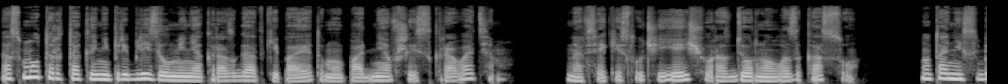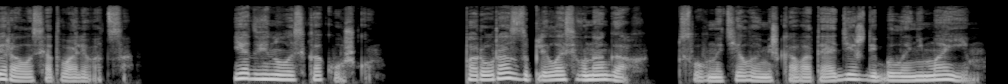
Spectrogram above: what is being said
Осмотр так и не приблизил меня к разгадке, поэтому, поднявшись с кровати, на всякий случай я еще раз дернула за косу, но та не собиралась отваливаться. Я двинулась к окошку. Пару раз заплелась в ногах, словно тело в мешковатой одежде было не моим.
